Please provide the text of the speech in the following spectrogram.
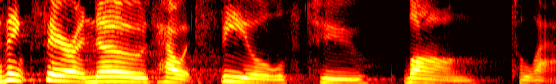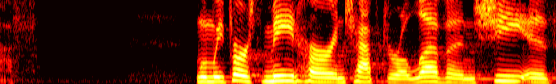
I think Sarah knows how it feels to long to laugh. When we first meet her in chapter 11, she is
